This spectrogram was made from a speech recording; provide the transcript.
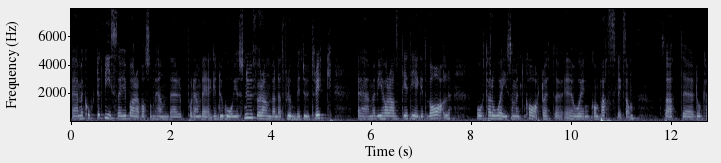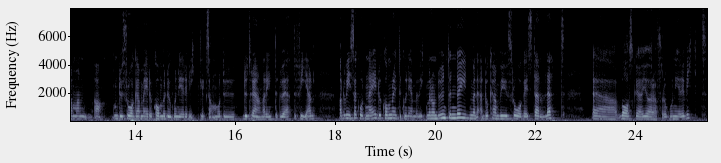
Eh, men kortet visar ju bara vad som händer på den vägen du går just nu för att använda ett flummigt uttryck. Eh, men vi har alltid ett eget val. Och tarot är ju som en karta och, ett, eh, och en kompass liksom. Så att då kan man, ja, om du frågar mig då kommer du gå ner i vikt liksom och du, du tränar inte, du äter fel. Ja, då visar kortet nej, du kommer inte gå ner med vikt. Men om du inte är nöjd med det, då kan vi ju fråga istället eh, vad ska jag göra för att gå ner i vikt?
